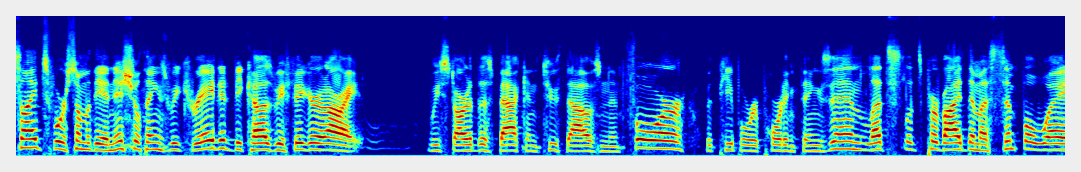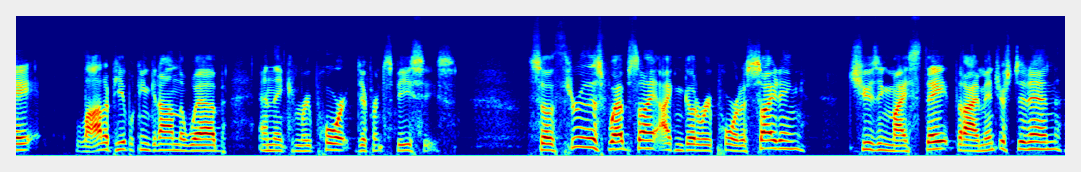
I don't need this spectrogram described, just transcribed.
sites were some of the initial things we created because we figured, all right, we started this back in 2004 with people reporting things in. Let's let's provide them a simple way. A lot of people can get on the web and they can report different species. So through this website, I can go to report a sighting, choosing my state that I'm interested in,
